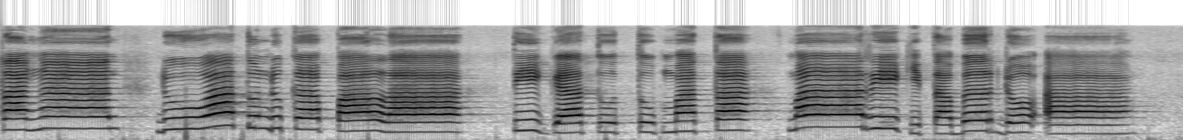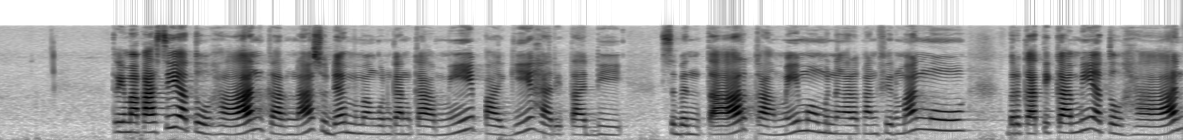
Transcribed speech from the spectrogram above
tangan, dua tunduk kepala, tiga tutup mata, mari kita berdoa. Terima kasih ya Tuhan karena sudah membangunkan kami pagi hari tadi. Sebentar kami mau mendengarkan firman-Mu. Berkati kami ya Tuhan,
